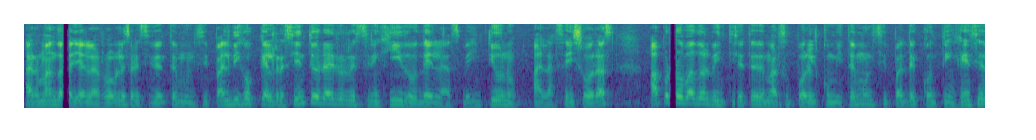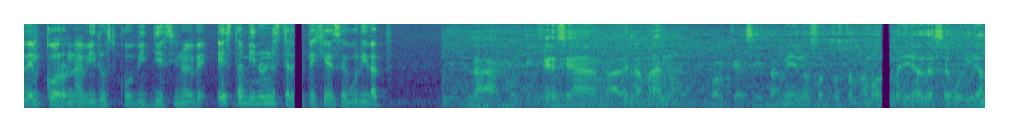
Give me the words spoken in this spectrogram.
Armando Ayala Robles, presidente municipal, dijo que el reciente horario restringido de las 21 a las 6 horas, aprobado el 27 de marzo por el Comité Municipal de Contingencia del Coronavirus COVID-19, es también una estrategia de seguridad. La contingencia va de la mano, porque si también nosotros tomamos medidas de seguridad,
